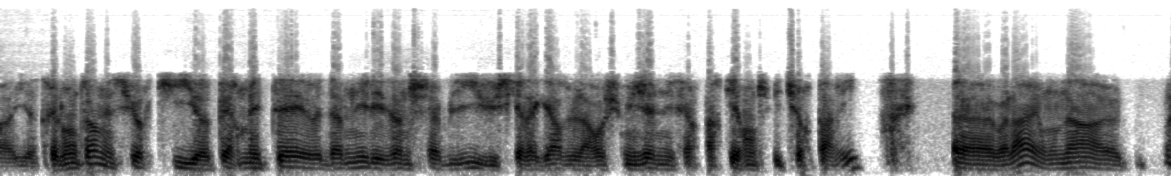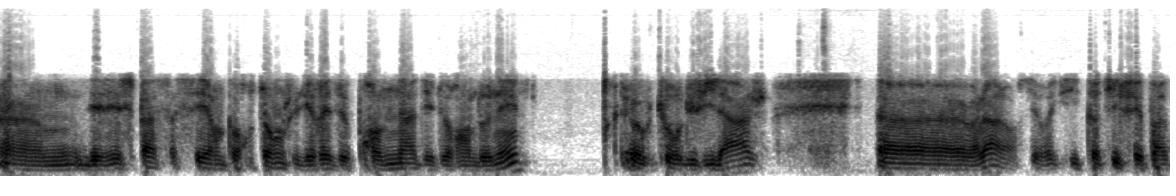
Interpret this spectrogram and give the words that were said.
euh, il y a très longtemps, bien sûr, qui permettait d'amener les vins Chablis jusqu'à la gare de La Roche-Migène et faire partir ensuite sur Paris. Euh, voilà, et on a euh, des espaces assez importants, je dirais, de promenade et de randonnée euh, autour du village. voilà, alors c'est vrai que quand il fait pas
